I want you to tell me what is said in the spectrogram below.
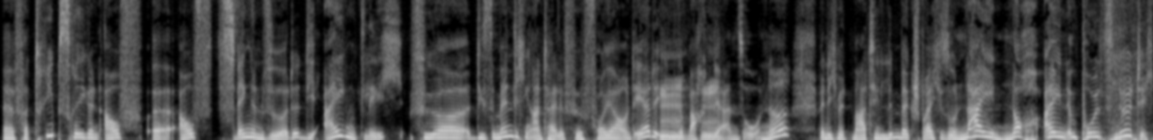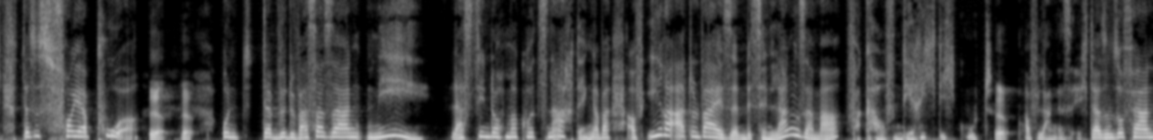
äh, Vertriebsregeln auf, äh, aufzwängen würde, die eigentlich für diese männlichen Anteile für Feuer und Erde eben mm, gemacht mm. werden, so, ne? Wenn ich mit Martin Limbeck spreche, so, nein, noch ein Impuls nötig. Das ist Feuer pur. Ja, ja. Und da würde Wasser sagen, nee, Lasst ihn doch mal kurz nachdenken. Aber auf ihre Art und Weise, ein bisschen langsamer, verkaufen die richtig gut ja. auf lange Sicht. Also insofern,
